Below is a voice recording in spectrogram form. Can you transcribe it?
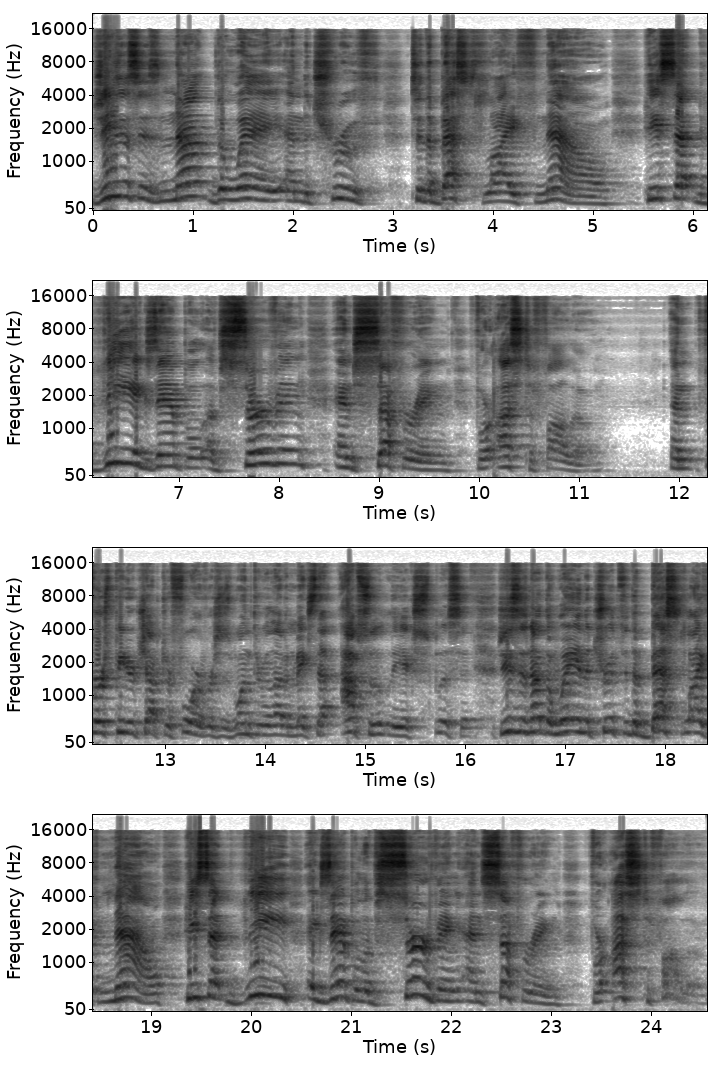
Jesus is not the way and the truth to the best life now. He set the example of serving and suffering for us to follow. And 1 Peter chapter 4 verses 1 through 11 makes that absolutely explicit. Jesus is not the way and the truth to the best life now. He set the example of serving and suffering for us to follow.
